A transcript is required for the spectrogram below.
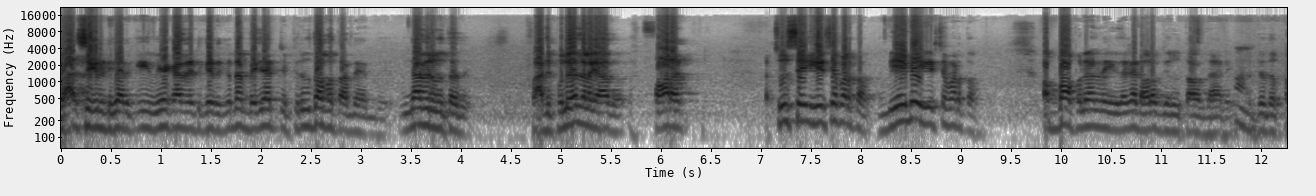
రాజశేఖర రెడ్డి గారికి వివేకానంద రెడ్డి గారికి కన్నా మెజార్టీ పెరుగుతా పోతుంది అండి ఇంకా పెరుగుతుంది. అది పులివెందలు కాదు. ఫారెన్. చూస్తే ఈడ్చబడతాం మేమే ఈడ్చబడతాం అబ్బా పులివెందల ఈ విధంగా డెవలప్ జరుగుతా ఉందా అని. అంతే తప్ప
